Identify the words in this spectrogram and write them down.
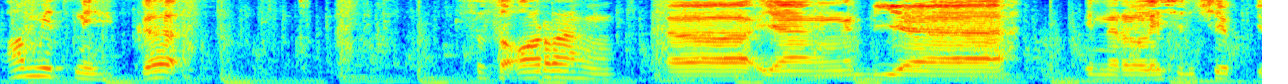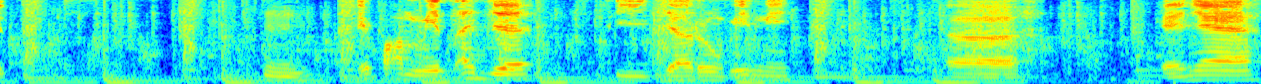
pamit nih ke seseorang uh, yang dia in a relationship gitu. Hmm. dia pamit aja si jarum ini uh, kayaknya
